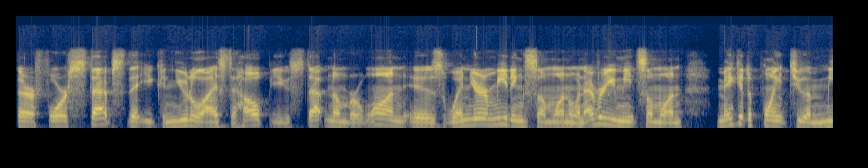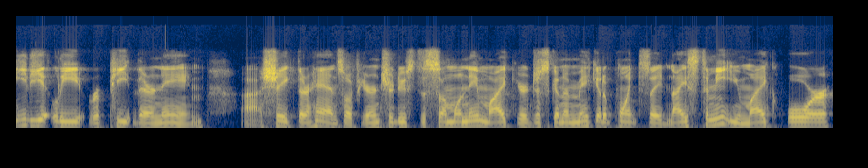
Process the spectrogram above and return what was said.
there are four steps that you can utilize to help you. Step number one is when you're meeting someone, whenever you meet someone, make it a point to immediately repeat their name uh, shake their hand. So if you're introduced to someone named Mike, you're just going to make it a point to say, nice to meet you, Mike, or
